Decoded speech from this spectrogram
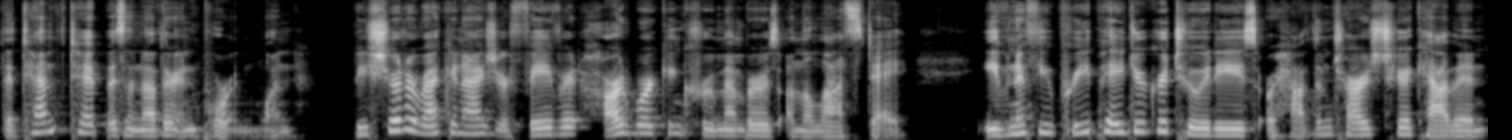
The 10th tip is another important one. Be sure to recognize your favorite hardworking crew members on the last day. Even if you prepaid your gratuities or have them charged to your cabin,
